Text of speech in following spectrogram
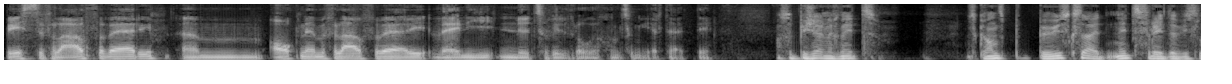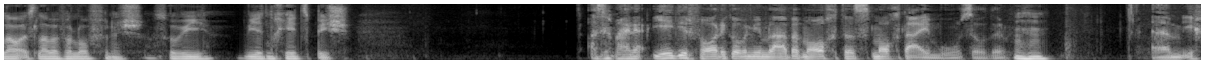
besser verlaufen wäre, ähm, angenehmer verlaufen wäre, wenn ich nicht so viel Drogen konsumiert hätte. Also bist du eigentlich nicht, ganz böse gesagt, nicht zufrieden, wie das Leben verlaufen ist, so wie, wie du jetzt bist? Also ich meine, jede Erfahrung, die man im Leben macht, das macht einem aus, oder? Mhm. Ähm, ich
